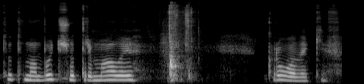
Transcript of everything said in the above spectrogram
Тут, мабуть, що тримали кроликів.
